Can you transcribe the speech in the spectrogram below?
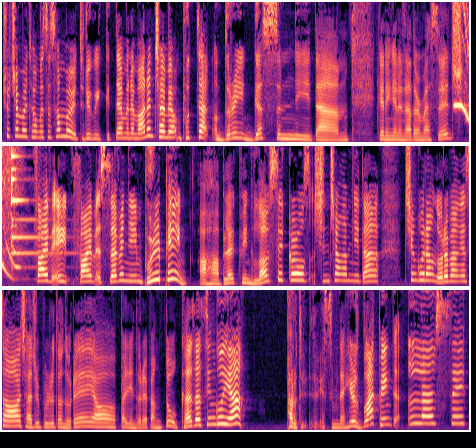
추첨을 통해서 선물 드리고 있기 때문에 많은 참여 부탁드리겠습니다. Getting in another message. 5857님 불핑 아하 블랙핑크 Lovesick Girls 신청합니다. 친구랑 노래방에서 자주 부르던 노래예요. 빨리 노래방 또 가자 친구야. 바로 들려드리겠습니다. Here's Blackpink Lovesick.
